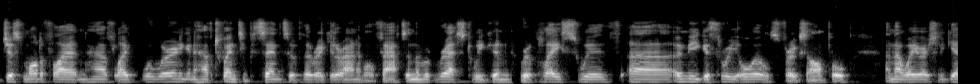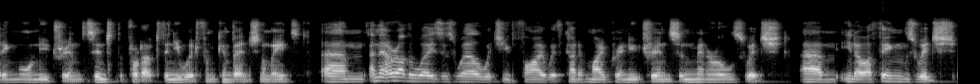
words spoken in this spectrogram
just modify it and have like well we're only going to have 20% of the regular animal fat and the rest we can replace with uh, omega-3 oils for example and that way you're actually getting more nutrients into the product than you would from conventional meats. Um, and there are other ways as well which you buy with kind of micronutrients and minerals, which um, you know are things which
